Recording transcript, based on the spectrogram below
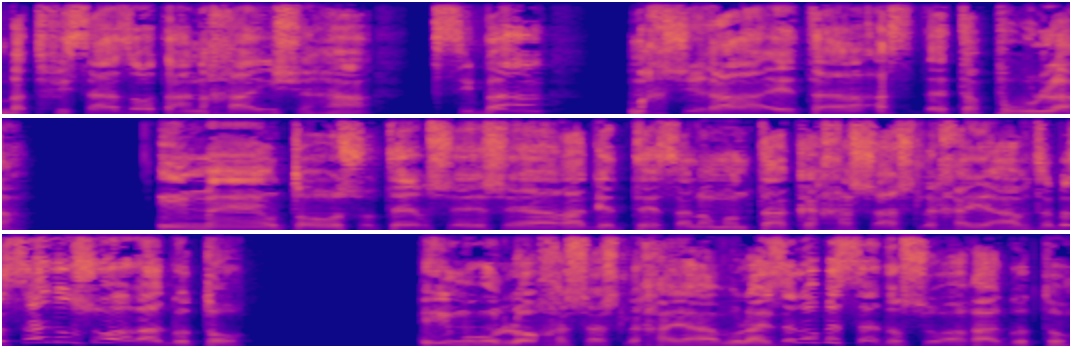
בתפיסה הזאת, ההנחה היא שהסיבה מכשירה את, ה... את הפעולה. אם אה, אותו שוטר ש, שהרג את אה, סלומון טקה חשש לחייו, זה בסדר שהוא הרג אותו. אם הוא לא חשש לחייו, אולי זה לא בסדר שהוא הרג אותו.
